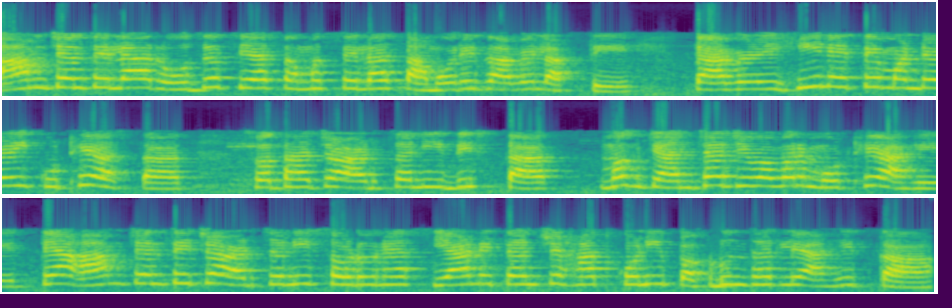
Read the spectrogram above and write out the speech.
आम जनतेला रोजच या समस्येला सामोरे जावे लागते. त्यावेळी ही नेते मंडळी कुठे असतात? स्वतःच्या अडचणी दिसतात. मग ज्यांच्या जीवावर मोठे आहेत त्या आम जनतेच्या अडचणी सोडवण्यास या नेत्यांचे हात कोणी पकडून धरले आहेत का?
